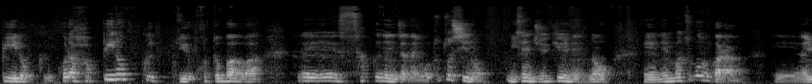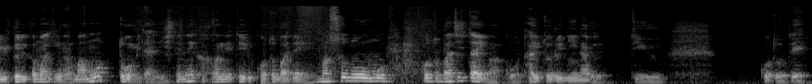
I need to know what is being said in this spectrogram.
ピーロック。これはハッピーロックっていう言葉は、えー、昨年じゃない、一昨年の2019年の、えー、年末頃から、えー、あゆみくりかまきが、まあ、モットーみたいにしてね、掲げている言葉で、まあ、その言葉自体がこうタイトルになるっていうことで、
